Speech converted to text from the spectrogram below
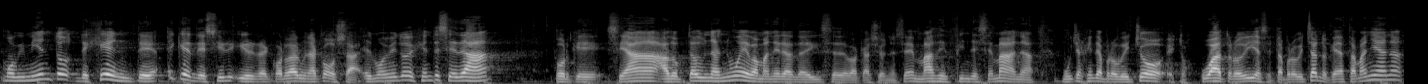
movimiento de gente. Hay que decir y recordar una cosa. El movimiento de gente se da porque se ha adoptado una nueva manera de irse de vacaciones, ¿eh? más de fin de semana. Mucha gente aprovechó estos cuatro días, se está aprovechando, queda hasta mañana,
